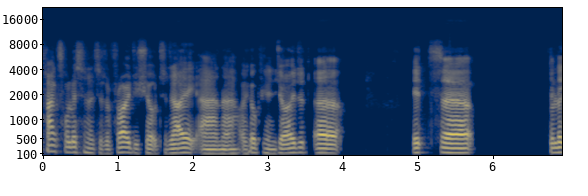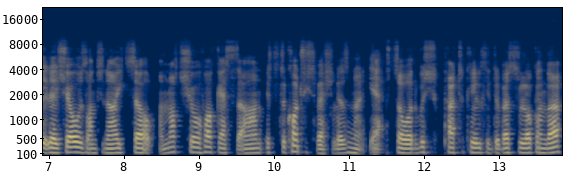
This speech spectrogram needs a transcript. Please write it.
thanks for listening to the Friday show today, and uh, I hope you enjoyed it. Uh, it's uh, the Late Late Show is on tonight, so I'm not sure what guests are on. It's the country special, isn't it? Yeah. So I'd wish Patrick Kielty the best of luck on that.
